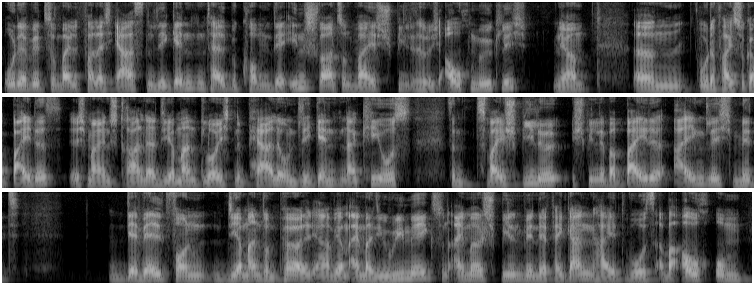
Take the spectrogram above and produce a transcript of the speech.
oder wir zum Beispiel vielleicht erst einen Legendenteil bekommen, der in Schwarz und Weiß spielt, ist natürlich auch möglich. Ja. Ähm, oder vielleicht sogar beides. Ich meine, strahlender Diamant, leuchtende Perle und Legenden Arceus sind zwei Spiele, spielen aber beide eigentlich mit der Welt von Diamant und Pearl. Ja? Wir haben einmal die Remakes und einmal spielen wir in der Vergangenheit, wo es aber auch um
